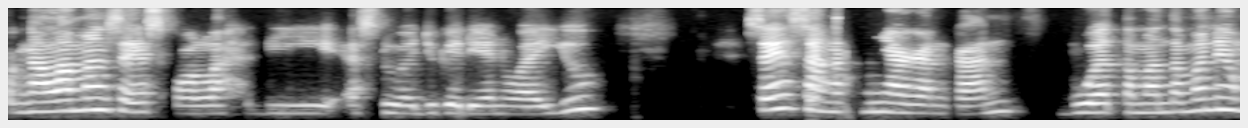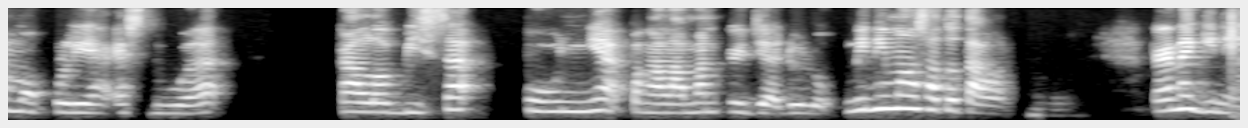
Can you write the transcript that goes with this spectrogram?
pengalaman saya sekolah di S2 juga di NYU, saya sangat menyarankan buat teman-teman yang mau kuliah S2, kalau bisa punya pengalaman kerja dulu, minimal satu tahun. Hmm. Karena gini,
